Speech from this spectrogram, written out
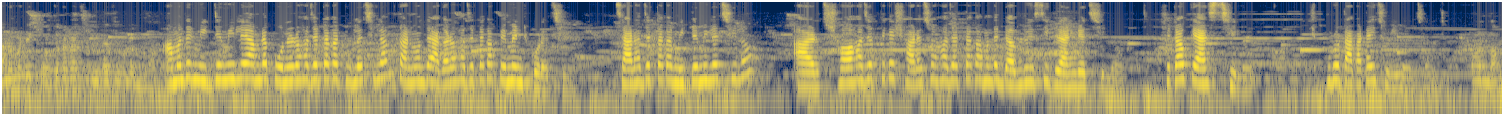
আনুমানিক কত টাকা চুরি গেছে বলে মনে হয় আমাদের মিড ডে মিলে আমরা পনেরো হাজার টাকা তুলেছিলাম তার মধ্যে এগারো হাজার টাকা পেমেন্ট করেছি। চার হাজার টাকা মিড ডে মিলে ছিল আর ছ হাজার থেকে সাড়ে ছ হাজার টাকা আমাদের ডাব্লিউসি গ্র্যান্ডে ছিল। সেটাও ক্যাশ ছিল। পুরো টাকাটাই চুরি হয়েছে। আমার নাম?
